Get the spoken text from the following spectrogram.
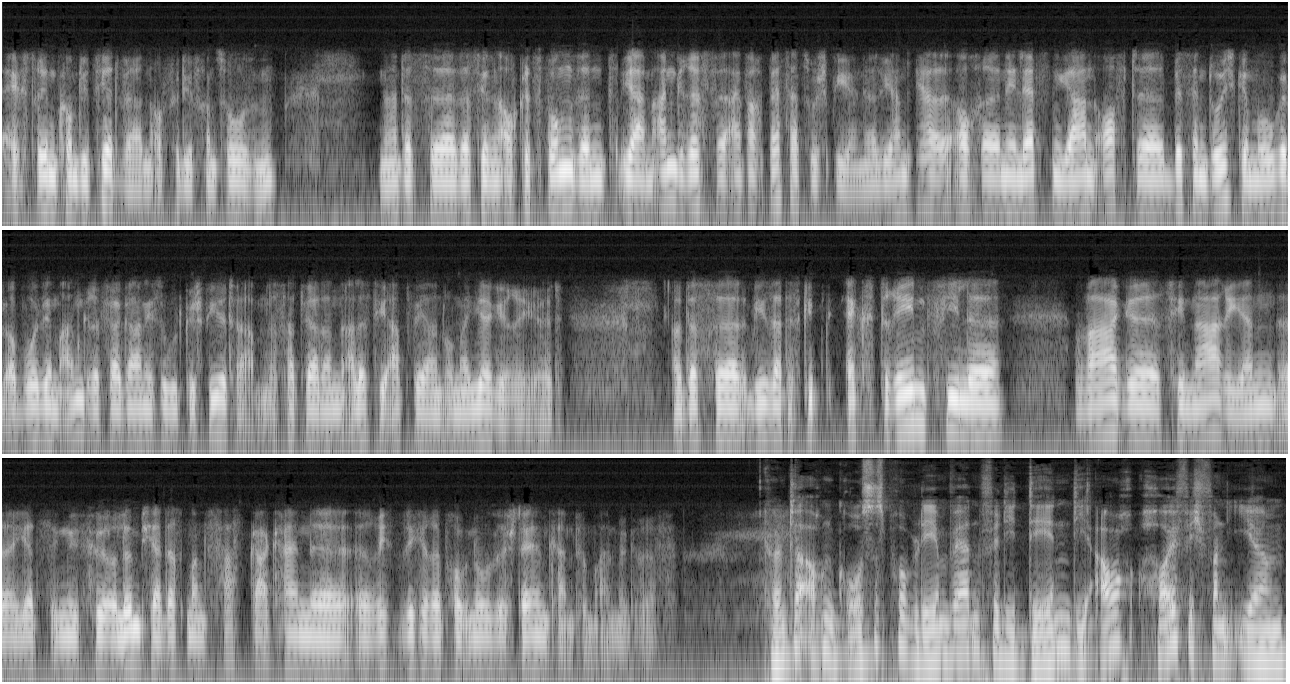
extrem kompliziert werden, auch für die Franzosen. Dass, äh, dass sie dann auch gezwungen sind, ja im Angriff einfach besser zu spielen. Sie haben sich ja auch in den letzten Jahren oft äh, ein bisschen durchgemogelt, obwohl sie im Angriff ja gar nicht so gut gespielt haben. Das hat ja dann alles die Abwehr und Omair geregelt. Und das, äh, wie gesagt, es gibt extrem viele vage Szenarien jetzt irgendwie für Olympia, dass man fast gar keine sichere Prognose stellen kann für meinen Begriff. Könnte auch ein großes Problem werden für die Dänen, die auch häufig von ihrem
